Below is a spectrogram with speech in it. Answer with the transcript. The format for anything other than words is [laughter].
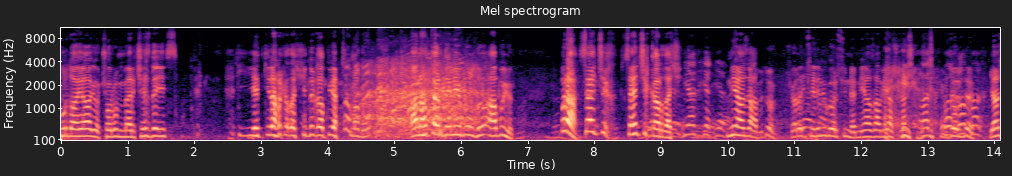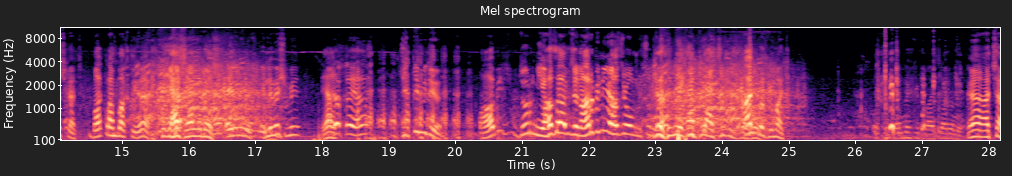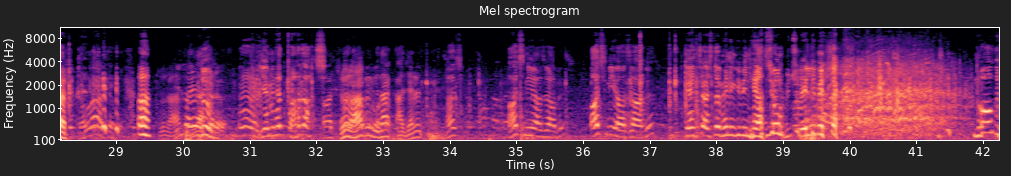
Burada yağıyor. Çorum merkezdeyiz. [laughs] Yetkili arkadaş şimdi kapıyı açamadı. [laughs] Anahtar deliği buldu. Ha buyur. Bırak sen çık. Sen çık kardeş. Niyazi gel gel. Niyazi abi dur. Şöyle bir seni bir görsünler. Niyazi abi yaş kaç? [laughs] Bak, dur bak, dur. bak. Yaş kaç? Bak lan bak diyor ha. Yaş 55. 55. 55 mi? Bir Yaş. dakika ya. Ciddi mi diyorsun? Abi dur Niyazi abi sen harbi Niyazi olmuşsun ya. Dur bir kapıyı açayım işte. Aç bakayım aç. Ya açar. Ah, dur. Ha, yemin etme hadi aç. Dur abi bir dakika acele etme. Aç. Aç Niyazi abi. Aç Niyazi abi. Genç yaşta benim gibi Niyazi olmuşsun 55 yaş. ne oldu?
